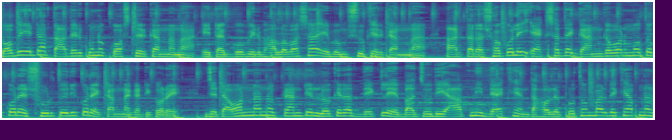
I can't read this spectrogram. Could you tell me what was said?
তবে এটা তাদের কোনো কষ্টের কান্না না, এটা গভীর ভালোবাসা এবং সুখের কান্না। আর তারা সকলেই একসাথে গান গাওয়ার মতো করে সুর তৈরি করে কান্নাকাটি করে, যেটা অন্যান্য ক্রান্তির লোকেরা দেখলে বা যদি আপনি দেখেন তাহলে প্রথমবার দেখে আপনার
